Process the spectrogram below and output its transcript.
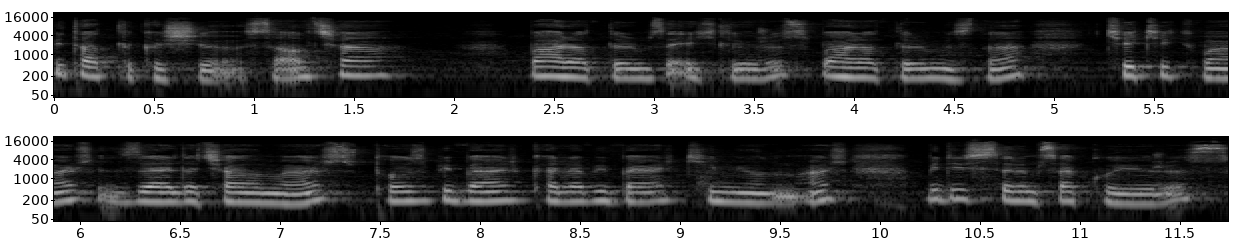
bir tatlı kaşığı salça, baharatlarımızı ekliyoruz. Baharatlarımızda kekik var, zerdeçal var, toz biber, karabiber, kimyon var. Bir diş sarımsak koyuyoruz.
